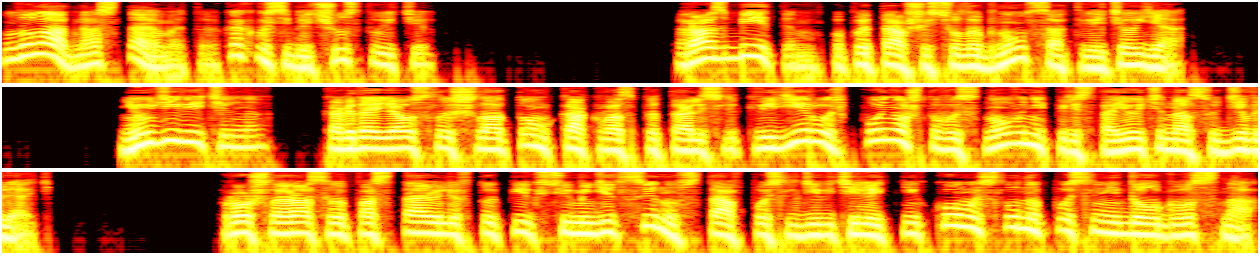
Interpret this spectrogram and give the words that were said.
Ну да ладно, оставим это. Как вы себя чувствуете? Разбитым, попытавшись улыбнуться, ответил я. Неудивительно. Когда я услышал о том, как вас пытались ликвидировать, понял, что вы снова не перестаете нас удивлять прошлый раз вы поставили в тупик всю медицину, встав после девятилетней комы, словно после недолгого сна.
